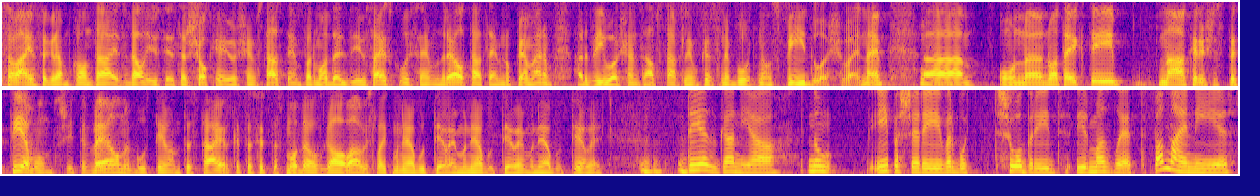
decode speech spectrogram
savā Instagram kontā esi dalījusies ar šokējošiem stāstiem par modeļu dzīves aizkulisēm un realitātēm, nu, piemēram, ar dzīvošanas apstākļiem, kas nebūtu nav spīdoši, vai ne? Jā. Uh, Un noteikti nāk arī šis tievums, šī vēlme būt tievam. Tas tā ir, ka tas ir tas modelis galvā. Visu laiku man jābūt tievai, man jābūt tievai, man jābūt tievai. Diezgan, jā. Nu, īpaši arī varbūt šobrīd ir mazliet pamainījies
